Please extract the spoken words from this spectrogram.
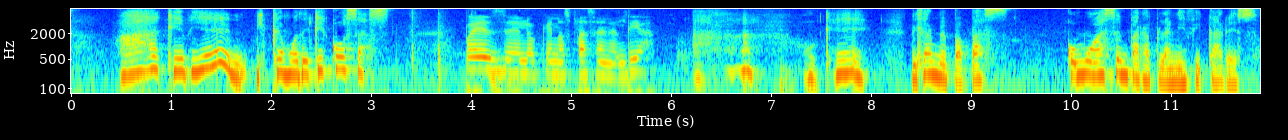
Ah, qué bien. ¿Y cómo de qué cosas? Pues de lo que nos pasa en el día. Ah, ok. Díganme, papás, ¿Cómo hacen para planificar eso?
